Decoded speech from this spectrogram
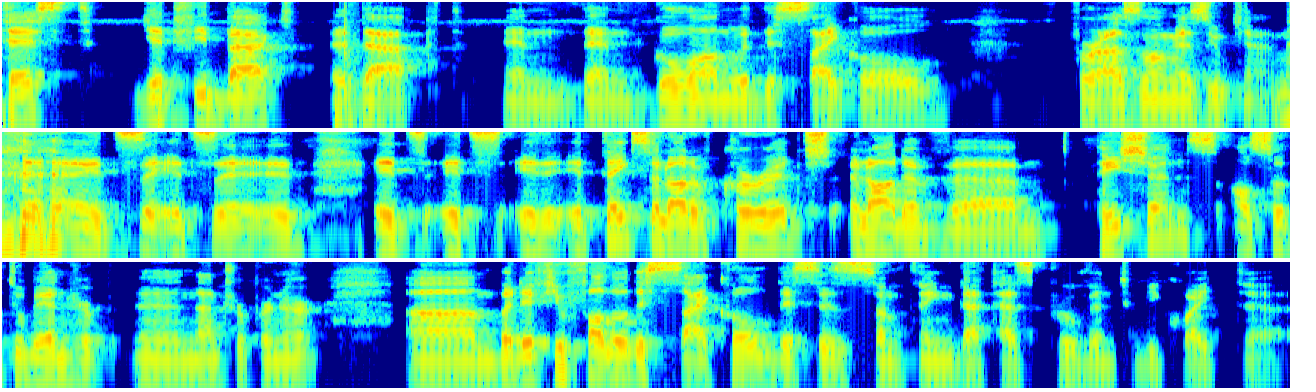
test get feedback adapt and then go on with this cycle for as long as you can. It's it's it, it's it's it, it, takes a lot of courage a lot of um, patience also to be an entrepreneur. Um, but if you follow this cycle this is something that has proven to be quite uh,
